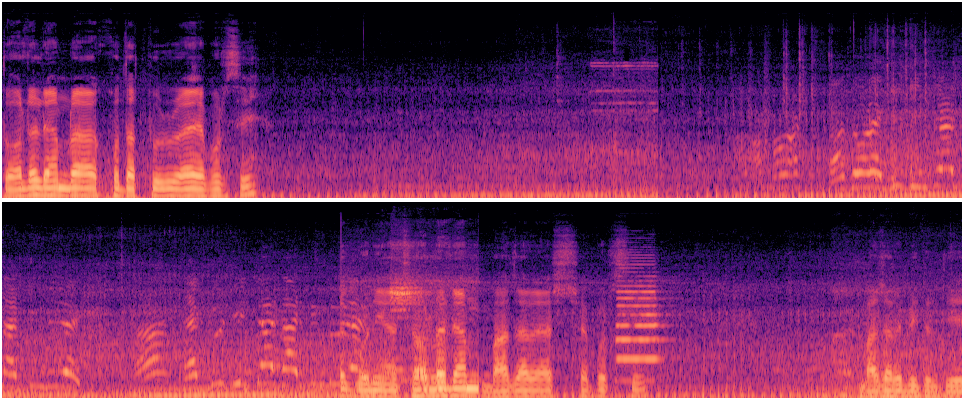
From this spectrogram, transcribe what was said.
তো অলরেডি আমরা খোদাতপুর আয়া পড়ছি। বাজারে আসছে পড়ছি। বাজারের ভিতর দিয়ে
